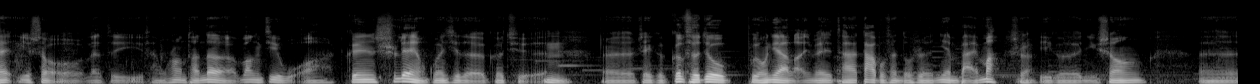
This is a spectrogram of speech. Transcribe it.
哎，一首来自于彩虹上团的《忘记我》，跟失恋有关系的歌曲。嗯，呃，这个歌词就不用念了，因为它大部分都是念白嘛。是一个女生，呃，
